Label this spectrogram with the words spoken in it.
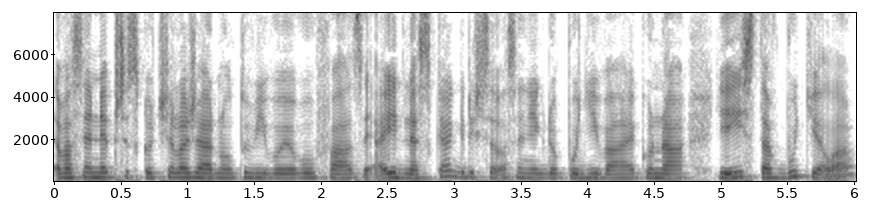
a vlastně nepřeskočila žádnou tu vývojovou fázi. A i dneska, když se vlastně někdo podívá jako na její stavbu těla,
